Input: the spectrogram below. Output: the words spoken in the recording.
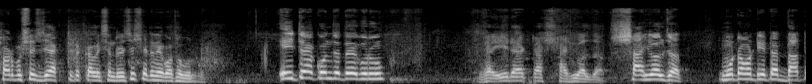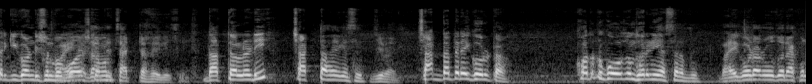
সর্বশেষ যে একটা কালেকশন রয়েছে সেটা নিয়ে কথা বলব। এইটা কোন জাতের গরু? ভাই এটা একটা শাহিওয়াল জাত। শাহিওয়াল জাত। মোটামুটি এটার দাঁতের কি কন্ডিশন বা বয়স কেমন? চারটা হয়ে গেছে। দাঁতটা অলরেডি চারটা হয়ে গেছে? জি ভাই। চার দাঁতের এই গরুটা কতটুকু ওজন ধরে নিয়ে আসছেন আপনি? ভাই গোড়ার ওজন এখন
